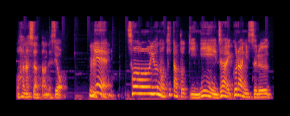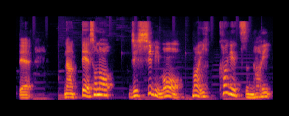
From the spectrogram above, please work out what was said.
お話だったんですよ。で、そういうのを来た時に、じゃあいくらにするってなって、その実施日も、まあ1ヶ月ない、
